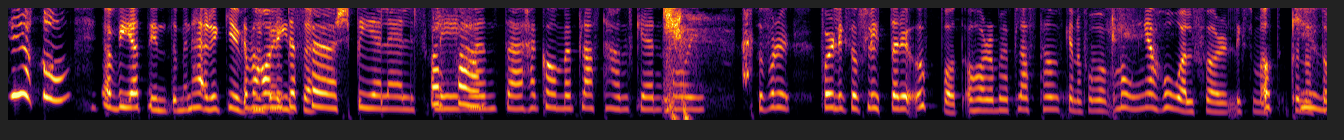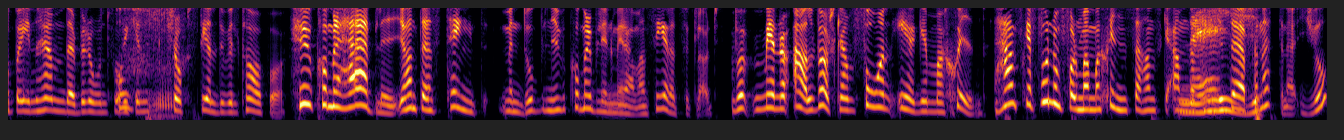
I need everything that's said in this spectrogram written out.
Ja, jag vet inte, men herregud. Ska vi ha lite inse- förspel älskling? Vänta, här kommer plasthandsken. Oj. Så får du, får du liksom flytta dig uppåt och ha de här plasthandskarna får vara många hål för liksom att Åh, kunna Gud. stoppa in händer beroende på vilken kroppsdel du vill ta på. Hur kommer det här bli? Jag har inte ens tänkt, men då, nu kommer det bli mer avancerat såklart. Vad, menar du allvar? Ska han få en egen maskin? Han ska få någon form av maskin så han ska andas Nej. inte dö på nätterna. Jo!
